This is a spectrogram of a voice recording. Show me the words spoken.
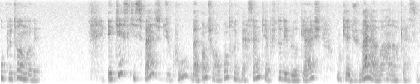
ou plutôt un mauvais? Et qu'est-ce qui se passe du coup bah, quand tu rencontres une personne qui a plutôt des blocages ou qui a du mal à avoir un orgasme?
